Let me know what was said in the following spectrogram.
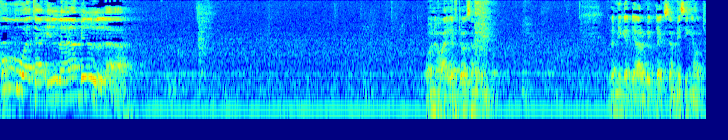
قوة إلا بالله Oh no, I left out something. Let me get the Arabic text. I'm missing out.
